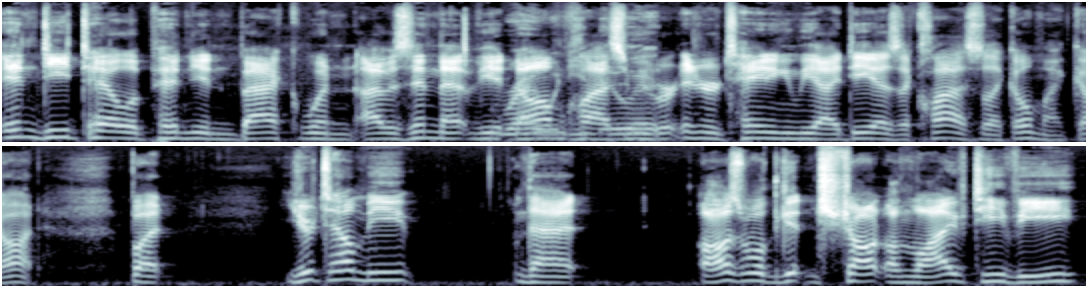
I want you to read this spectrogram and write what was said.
in detail opinion back when I was in that Vietnam you class. We it. were entertaining the idea as a class. Like, oh my God. But you're telling me that Oswald getting shot on live TV,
